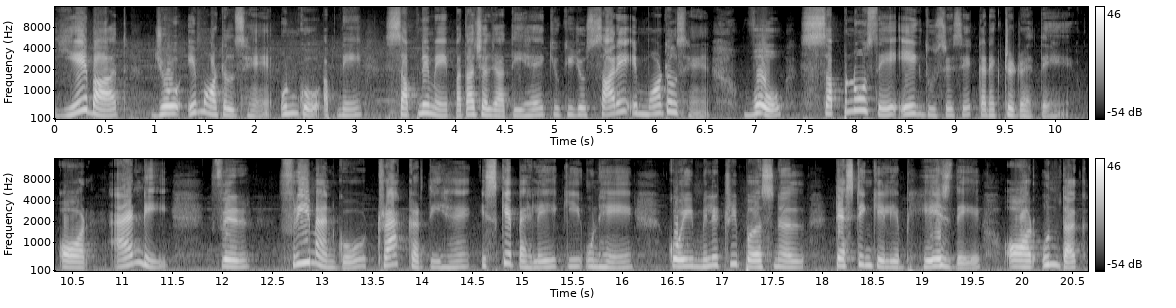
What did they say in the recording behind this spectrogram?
ये बात जो इमोटल्स हैं, उनको अपने सपने में पता चल जाती है, क्योंकि जो सारे इमोटल्स हैं, वो सपनों से एक दूसरे से कनेक्टेड रहते हैं। और एंडी फिर फ्री मैन को ट्रैक करती हैं इसके पहले कि उन्हें कोई मिलिट्री पर्सनल टेस्टिंग के लिए भेज दे और उन तक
